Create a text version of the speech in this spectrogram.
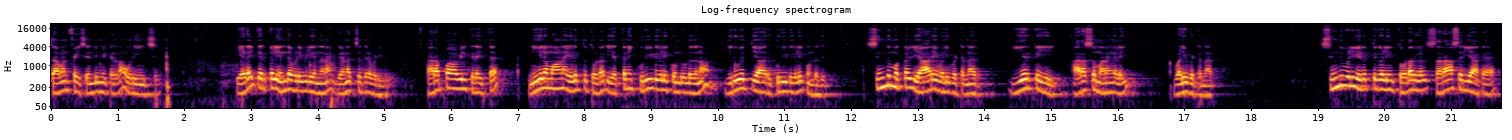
seven five centimetre தான் ஒரு இன்ச்சு எடைக்கற்கள் எந்த வடிவில் இருந்தன? கனச்சதுர வடிவில். ஹரப்பாவில் கிடைத்த நீளமான எழுத்துத் தொடர் எத்தனை குறியீடுகளை கொண்டுள்ளதுன்னா இருபத்தி ஆறு குறியீடுகளை கொண்டது. சிந்து மக்கள் யாரை வழிபட்டனர்? இயற்கையை அரச மரங்களை வழிபட்டனர். சிந்துவெளி எழுத்துகளின் தொடர்கள் சராசரியாக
